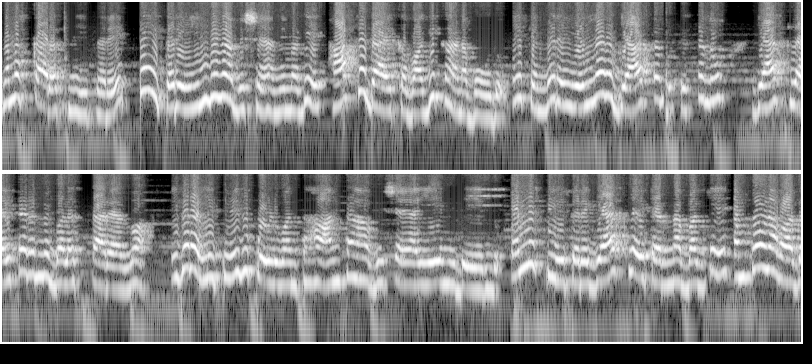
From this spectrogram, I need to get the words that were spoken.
ನಮಸ್ಕಾರ ಸ್ನೇಹಿತರೆ ಸ್ನೇಹಿತರೆ, ಇಂದಿನ ವಿಷಯ ನಿಮಗೆ ಹಾಸ್ಯದಾಯಕವಾಗಿ ಕಾಣಬಹುದು. ಏಕೆಂದರೆ ಎಲ್ಲರೂ ಗ್ಯಾಸ್ ಹೊತ್ತಿಸಲು ಗ್ಯಾಸ್ ಲೈಟರ್ ಅನ್ನು ಬಳಸ್ತಾರೆ ಅಲ್ವಾ? ಇದರಲ್ಲಿ ತಿಳಿದುಕೊಳ್ಳುವಂತಹ ಅಂತಹ ವಿಷಯ ಏನಿದೆ ಎಂದು. ಎಲ್ಲ ಸ್ನೇಹಿತರೆ, ಗ್ಯಾಸ್ ಲೈಟರ್ನ ಬಗ್ಗೆ ಸಂಪೂರ್ಣವಾದ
